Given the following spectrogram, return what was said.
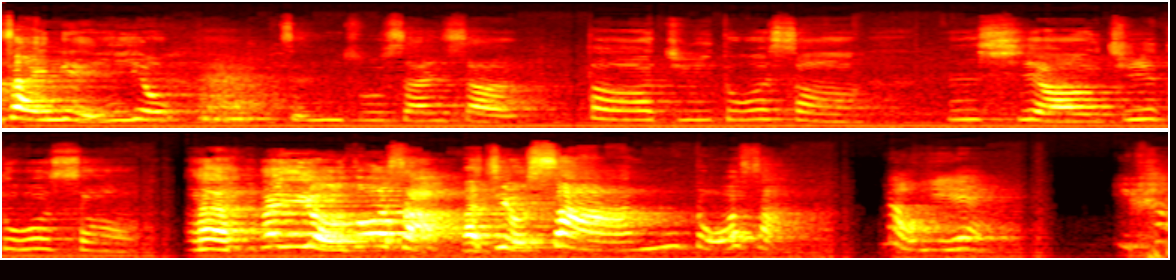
在年幼。珍珠山上大居多少，嗯小居多少？哎，哎有多少啊？就三多少。老爷，你看，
